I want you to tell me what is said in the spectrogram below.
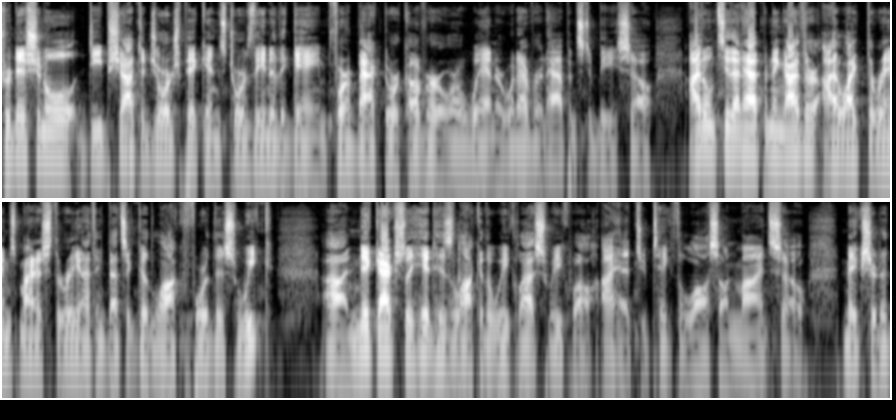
traditional deep shot to George Pickens towards the end of the game for a backdoor cover or a win or whatever it happens to be. So I don't see that happening either. I like the Rams minus three, and I think that's a good lock for this week. Uh, Nick actually hit his lock of the week last week while I had to take the loss on mine. So make sure to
